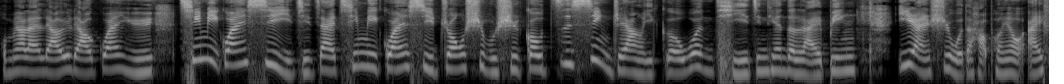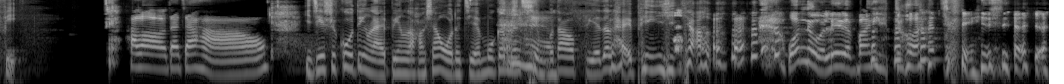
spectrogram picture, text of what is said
我们要来聊一聊关于亲密关系以及在亲密关系中是不是够自信这样一个问题。今天的来宾依然是我的好朋友 Ivy。Hello，大家好，已经是固定来宾了，好像我的节目根本请不到 别的来宾一样。我努力的帮你多请一些人。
